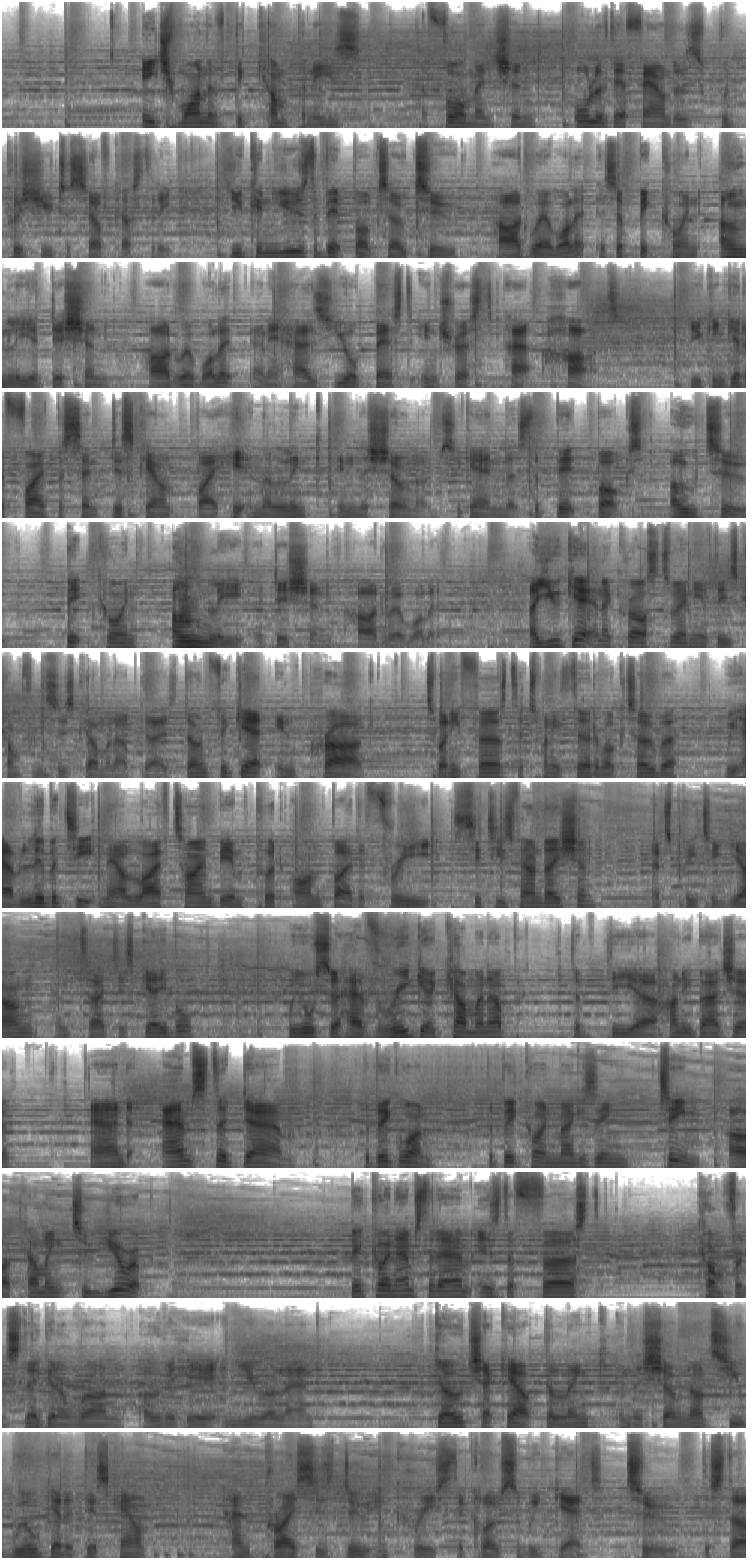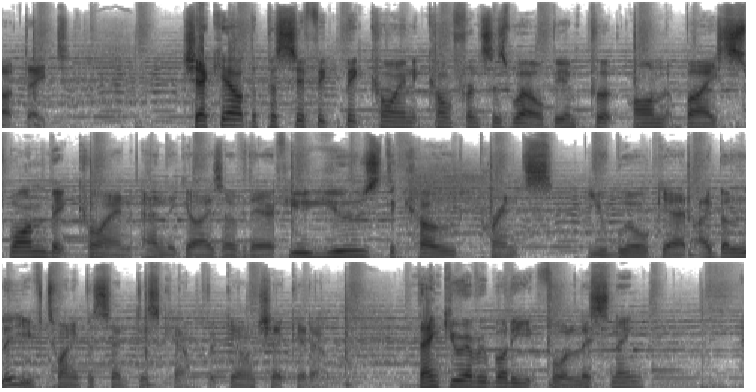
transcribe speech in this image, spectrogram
Each one of the companies aforementioned, all of their founders would push you to self custody. You can use the Bitbox 02 hardware wallet. It's a Bitcoin only edition hardware wallet and it has your best interest at heart. You can get a 5% discount by hitting the link in the show notes. Again, that's the Bitbox 02 Bitcoin only edition hardware wallet. Are you getting across to any of these conferences coming up, guys? Don't forget in Prague, 21st to 23rd of October, we have Liberty our lifetime being put on by the Free Cities Foundation. That's Peter Young and Titus Gebel. We also have Riga coming up, the, the uh, Honey Badger, and Amsterdam, the big one. The Bitcoin Magazine team are coming to Europe. Bitcoin Amsterdam is the first conference they're going to run over here in Euroland. Go check out the link in the show notes. You will get a discount, and prices do increase the closer we get to the start date. Check out the Pacific Bitcoin Conference as well, being put on by Swan Bitcoin and the guys over there. If you use the code PRINCE, you will get, I believe, 20% discount, but go and check it out. Thank you, everybody, for listening,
